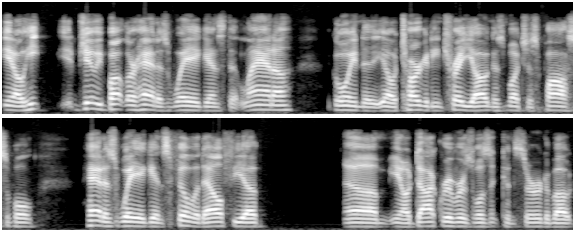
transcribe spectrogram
you know, he Jimmy Butler had his way against Atlanta, going to you know targeting Trae Young as much as possible. Had his way against Philadelphia. Um, you know, Doc Rivers wasn't concerned about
